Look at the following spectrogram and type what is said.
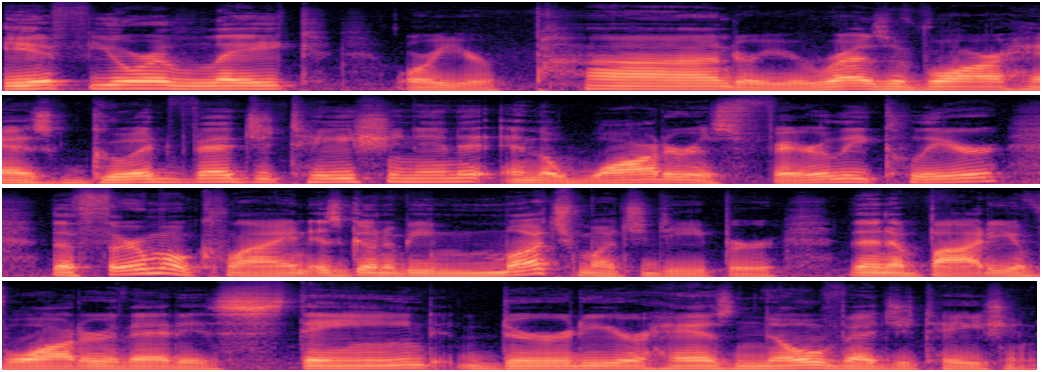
If your lake or your pond or your reservoir has good vegetation in it and the water is fairly clear, the thermocline is going to be much, much deeper than a body of water that is stained, dirty, or has no vegetation.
